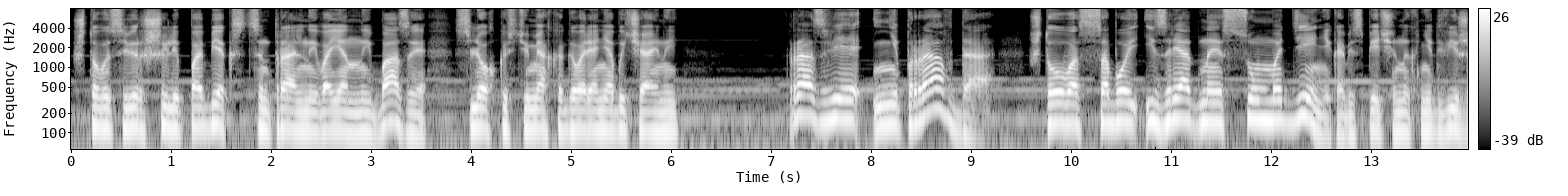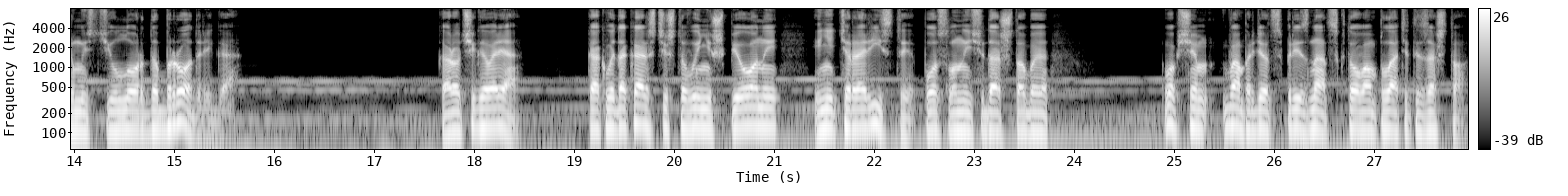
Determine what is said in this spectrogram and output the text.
что вы совершили побег с центральной военной базы с легкостью, мягко говоря, необычайной? Разве не правда, что у вас с собой изрядная сумма денег, обеспеченных недвижимостью лорда Бродрига. Короче говоря, как вы докажете, что вы не шпионы и не террористы, посланные сюда, чтобы... В общем, вам придется признаться, кто вам платит и за что.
